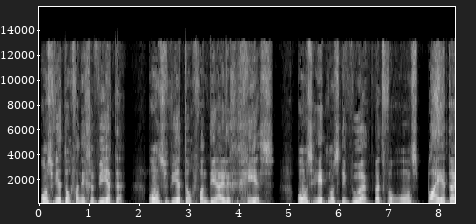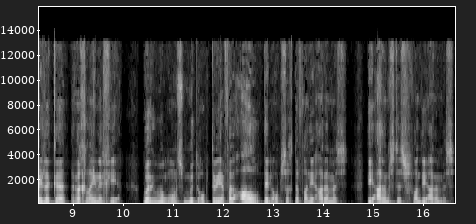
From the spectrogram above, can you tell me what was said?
ons weet tog van die gewete ons weet tog van die Heilige Gees. Ons het mos die woord wat vir ons baie duidelike riglyne gee oor hoe ons moet optree veral ten opsigte van die armes die armstes van die armes.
